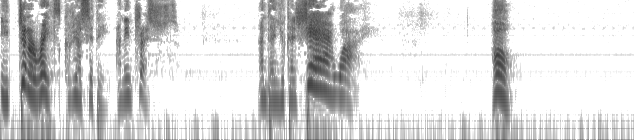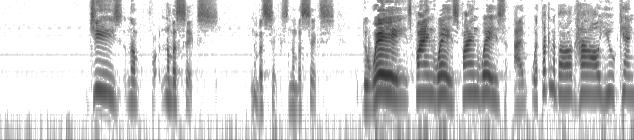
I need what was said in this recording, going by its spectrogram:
It generates curiosity and interest. And then you can share why. Oh. Jesus, number, number six. Number six. Number six. The ways, find ways, find ways. I, we're talking about how you can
